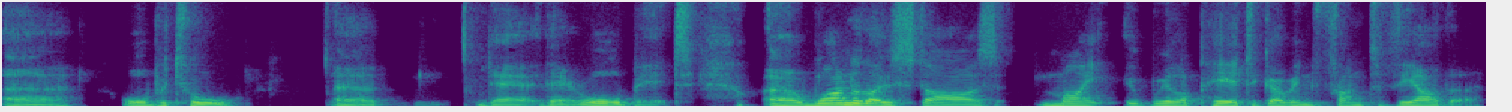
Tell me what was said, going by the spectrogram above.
uh, orbital uh, their their orbit, uh, one of those stars might will appear to go in front of the other,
